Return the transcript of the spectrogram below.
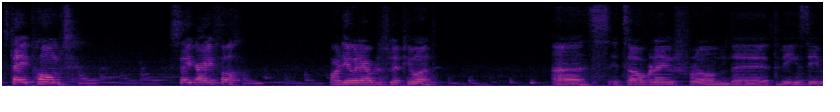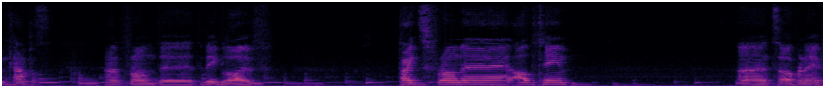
Stay pumped. Stay grateful. Or do whatever the flip you want. And it's, it's over now from the, the Vegan Stephen campus and from the, the big live. Thanks from uh, all the team. And it's over now.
